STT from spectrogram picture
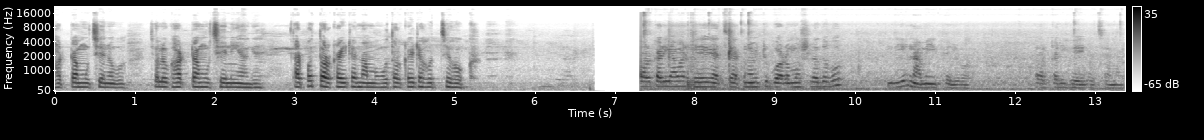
ঘরটা মুছে নেব। চলো ঘরটা মুছে নিই আগে। তারপর তরকারিটা নামাবো, তরকারিটা হচ্ছে হোক। তরকারি আমার হয়ে গেছে। এখন আমি একটু গরম মশলা দেবো, দিয়ে নামিয়ে ফেলব। তরকারি হয়ে গেছে আমার।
